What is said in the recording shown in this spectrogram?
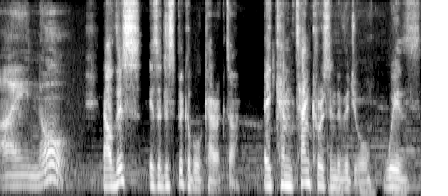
I know. Now, this is a despicable character, a cantankerous individual with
